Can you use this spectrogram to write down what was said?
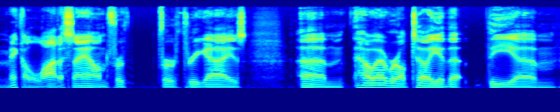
make a lot of sound for for three guys. Um, however, I'll tell you that the um,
